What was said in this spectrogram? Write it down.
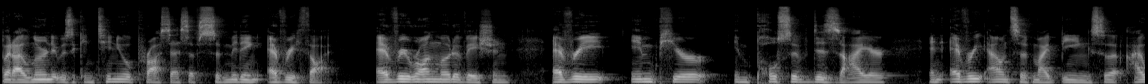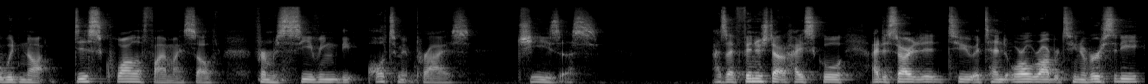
but I learned it was a continual process of submitting every thought, every wrong motivation, every impure, impulsive desire, and every ounce of my being so that I would not disqualify myself from receiving the ultimate prize, Jesus. As I finished out high school, I decided to attend Oral Roberts University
